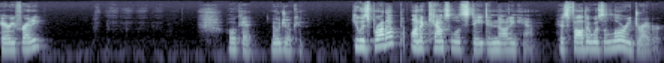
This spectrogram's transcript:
Harry Freddie. Okay, no joking. He was brought up on a council estate in Nottingham. His father was a lorry driver,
